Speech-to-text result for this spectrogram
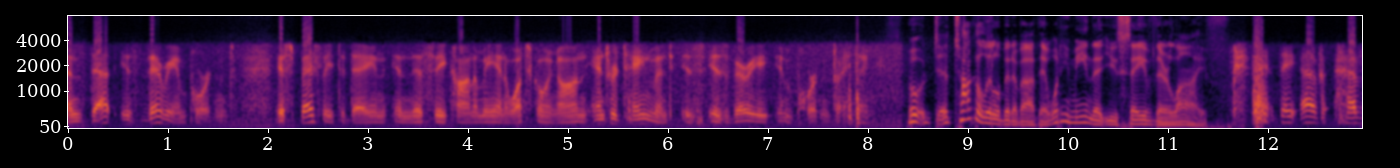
And that is very important, especially today in, in this economy and what's going on. Entertainment is, is very important, I think. D- talk a little bit about that. What do you mean that you saved their life? they have have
